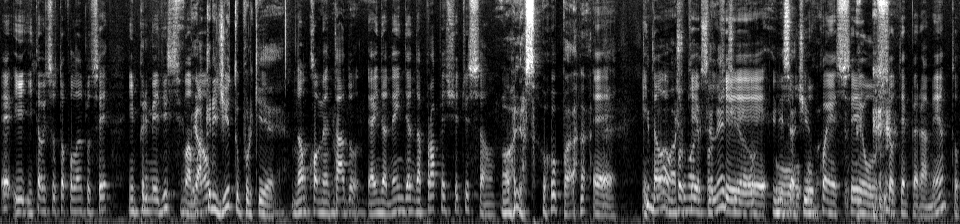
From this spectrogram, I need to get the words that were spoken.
é, e, então isso eu estou falando para você em primeiríssima mão. Eu acredito porque não comentado ainda nem dentro da própria instituição. Olha só, opa. É. Que então, bom, acho porque, uma excelente porque iniciativa. O, o conhecer o seu temperamento,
